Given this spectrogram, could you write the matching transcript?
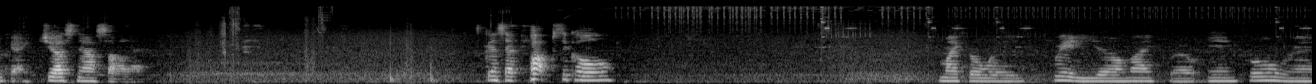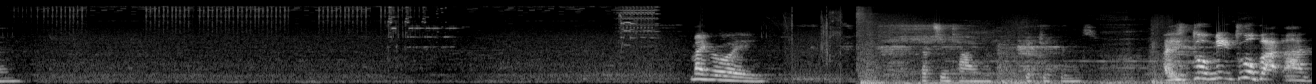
Okay, just now saw that. It's gonna say popsicle. Microwave, radio, micro, infrared. Microwave. That's the entire picture things. I just don't me too, Batman.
